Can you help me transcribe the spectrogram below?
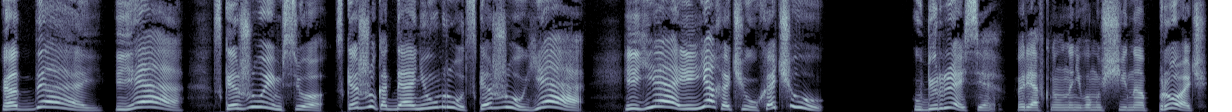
«Отдай! Я! Скажу им все! Скажу, когда они умрут! Скажу! Я! И я, и я хочу! Хочу!» «Убирайся!» — рявкнул на него мужчина. «Прочь!»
